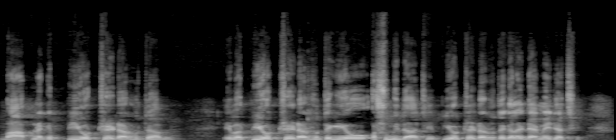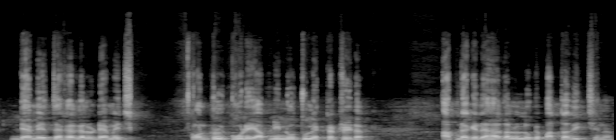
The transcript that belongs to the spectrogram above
বা আপনাকে পিওর ট্রেডার হতে হবে। এবার পিওর ট্রেডার হতে গিয়েও অসুবিধা আছে। পিওর ট্রেডার হতে গেলে ড্যামেজ আছে। ড্যামেজ দেখা গেল ড্যামেজ কন্ট্রোল করে আপনি নতুন একটা ট্রেডার আপনাকে দেখা গেল লোকে পাত্তা দিচ্ছে না।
